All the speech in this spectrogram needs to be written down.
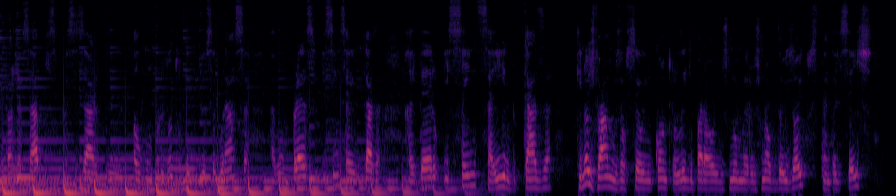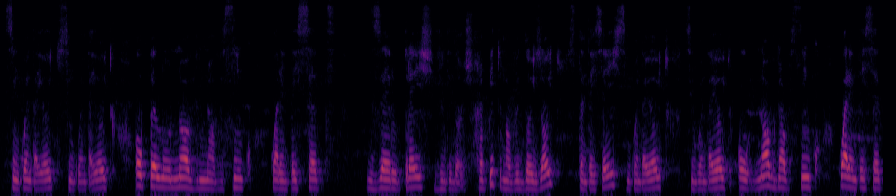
Então já sabe, se precisar de algum produto de biossegurança a bom preço e sem sair de casa, reitero, e sem sair de casa, que nós vamos ao seu encontro, ligue para os números 928 76 58 58 ou pelo 995 47 03 22. Repito, 928 76 58 58 ou 995 47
